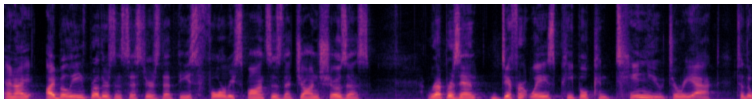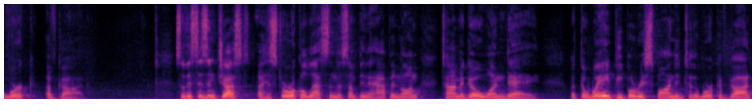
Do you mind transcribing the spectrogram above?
And I, I believe, brothers and sisters, that these four responses that John shows us represent different ways people continue to react to the work of God. So this isn't just a historical lesson of something that happened long time ago one day. But the way people responded to the work of God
